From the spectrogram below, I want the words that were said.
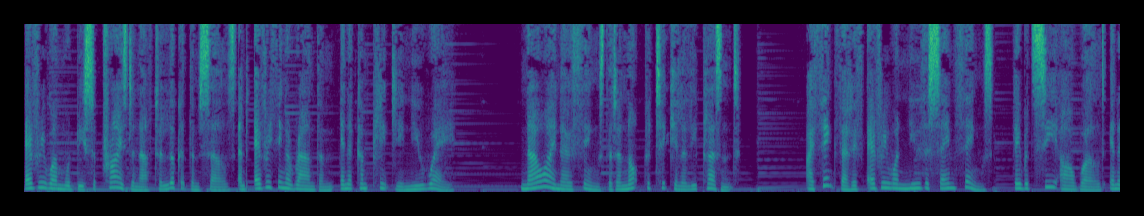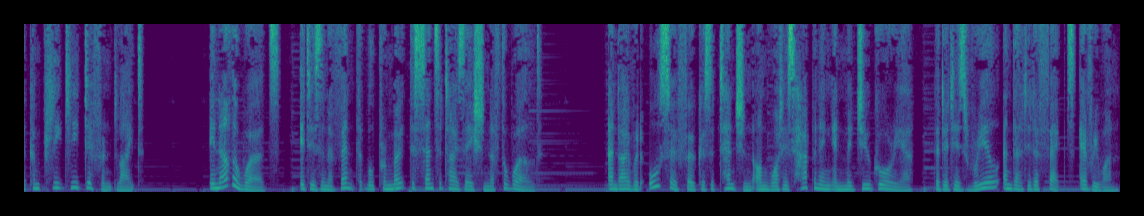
everyone would be surprised enough to look at themselves and everything around them in a completely new way. Now I know things that are not particularly pleasant. I think that if everyone knew the same things, they would see our world in a completely different light. In other words, it is an event that will promote the sensitization of the world. And I would also focus attention on what is happening in Medjugorje, that it is real and that it affects everyone.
